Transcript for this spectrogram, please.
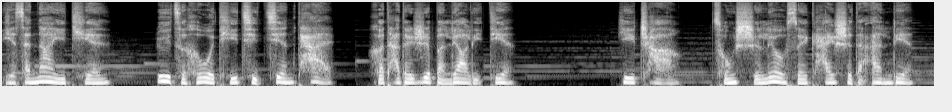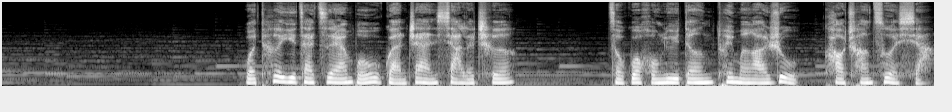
也在那一天，绿子和我提起健太和他的日本料理店，一场从十六岁开始的暗恋。我特意在自然博物馆站下了车，走过红绿灯，推门而入，靠窗坐下。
